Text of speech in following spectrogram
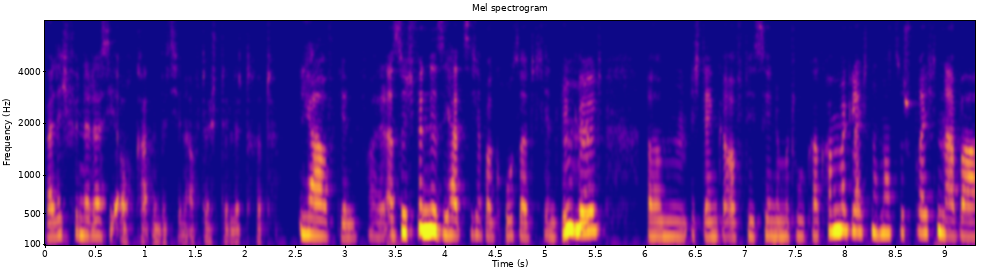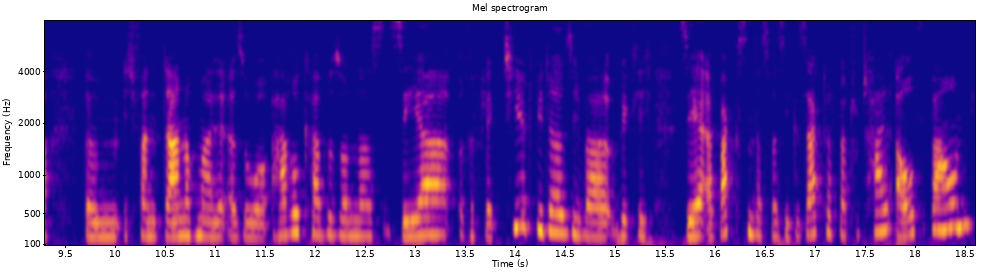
weil ich finde, dass sie auch gerade ein bisschen auf der Stelle tritt. Ja, auf jeden Fall. Also ich finde, sie hat sich aber großartig entwickelt. Mhm. Ähm, ich denke, auf die Szene mit Ruka kommen wir gleich nochmal zu sprechen. Aber ähm, ich fand da nochmal, also Haruka besonders sehr reflektiert wieder. Sie war wirklich sehr erwachsen. Das, was sie gesagt hat, war total aufbauend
